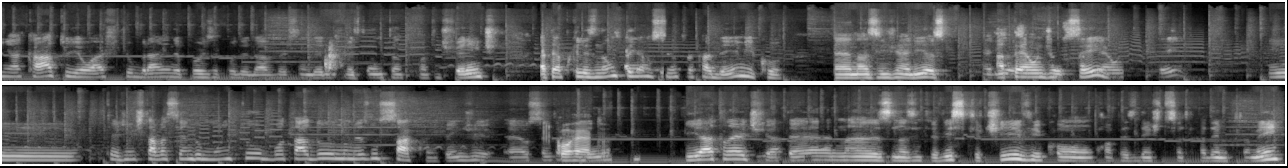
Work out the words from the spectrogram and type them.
em Acato, e eu acho que o Brian depois vai poder dar a versão dele, que vai ser um tanto quanto diferente, até porque eles não têm um centro acadêmico é, nas engenharias, até onde eu sei, e que a gente estava sendo muito botado no mesmo saco, entende? É, o centro Correto. e a Atlética, até nas, nas entrevistas que eu tive com, com a presidente do centro acadêmico também,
